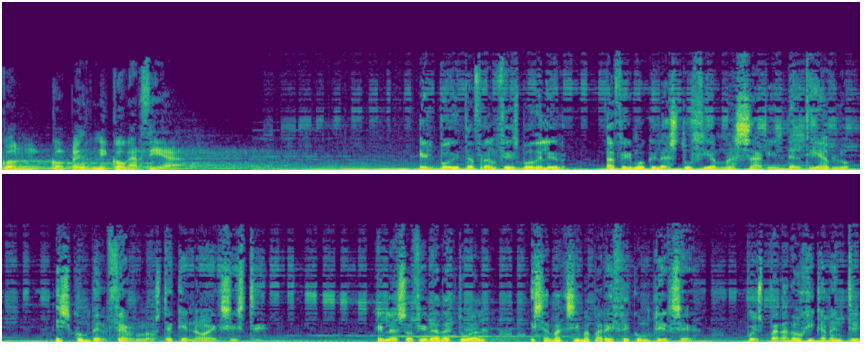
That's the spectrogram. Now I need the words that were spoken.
con Copérnico García. El poeta francés Baudelaire afirmó que la astucia más hábil del diablo es convencernos de que no existe. En la sociedad actual, esa máxima parece cumplirse, pues paradójicamente,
